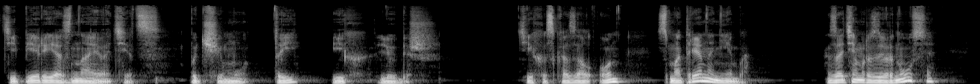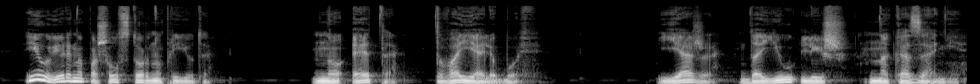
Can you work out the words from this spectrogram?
«Теперь я знаю, отец, почему ты их любишь», — тихо сказал он, смотря на небо. Затем развернулся и уверенно пошел в сторону приюта. «Но это твоя любовь. Я же даю лишь наказание».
